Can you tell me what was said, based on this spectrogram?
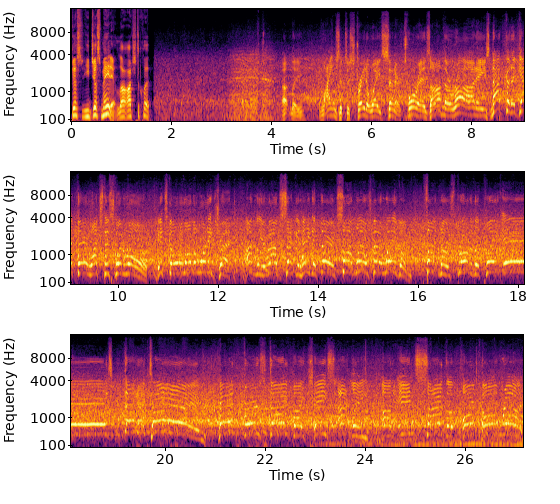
just he just made it. Watch the clip. Utley lines it to straightaway center. Torres on the run. He's not going to get there. Watch this one roll. It's going along the warning track. Utley around second, heading to third. Sam Wells going to wave him. Fontenot's throw to the plate is not in time. Head first dive by Chase Utley on inside the park home run.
